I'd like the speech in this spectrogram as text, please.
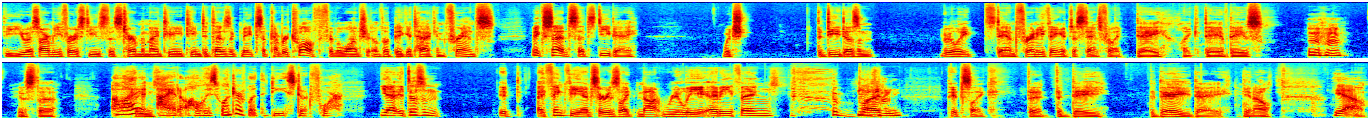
The U.S. Army first used this term in 1918 to designate September 12th for the launch of a big attack in France. Makes sense, that's D Day, which the D doesn't really stand for anything. It just stands for like day, like day of days Mm-hmm. is the. Oh, I, I had always wondered what the D stood for. Yeah, it doesn't. It. I think the answer is like not really anything, but Mhm. it's like the the day, the day day. You know. yeah. um,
